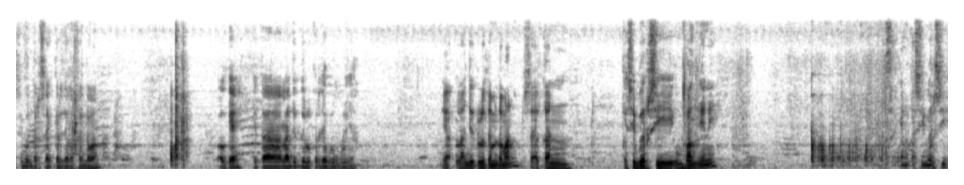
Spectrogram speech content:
Sebentar saya kerjakan teman-teman. Oke kita lanjut dulu kerja bulu-bulunya. Ya lanjut dulu teman-teman. Saya akan kasih bersih umpangnya ini saya akan kasih bersih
